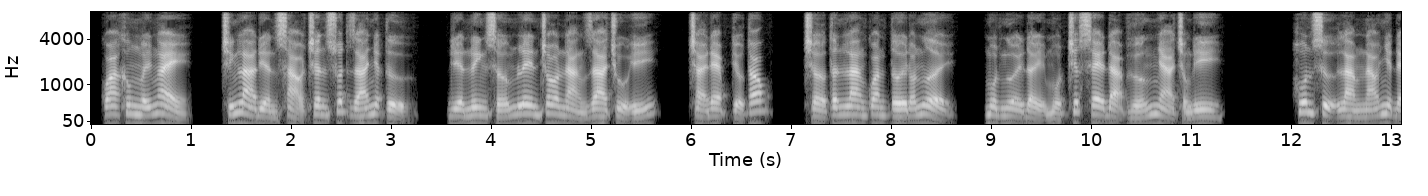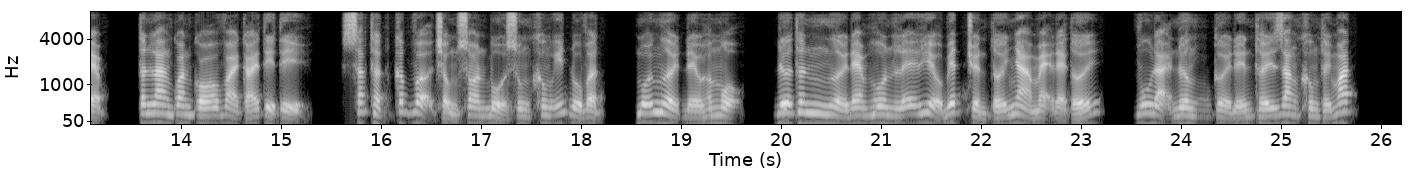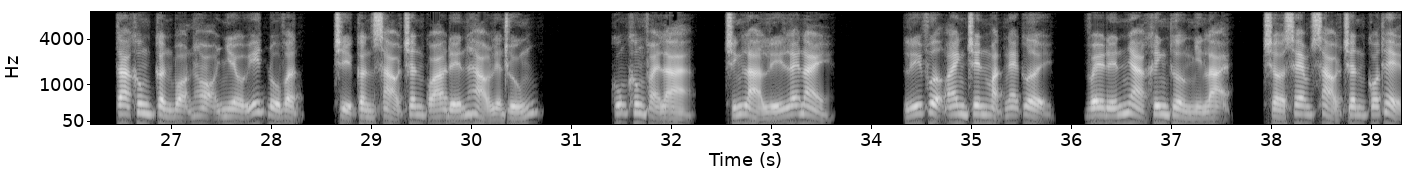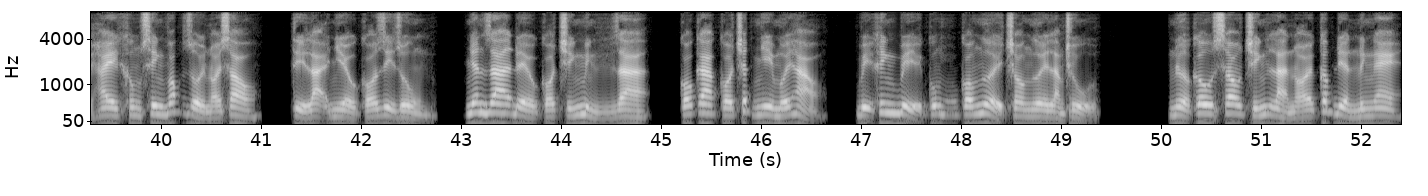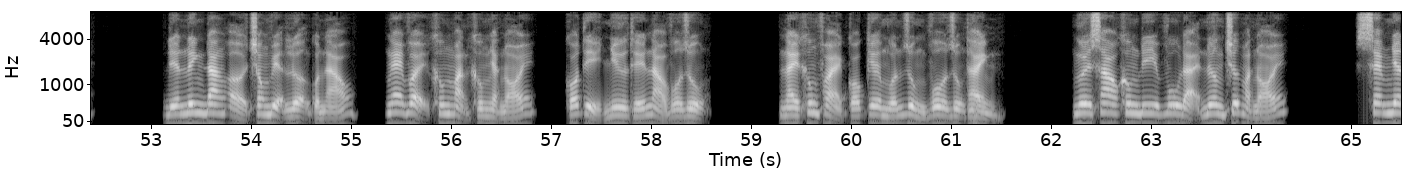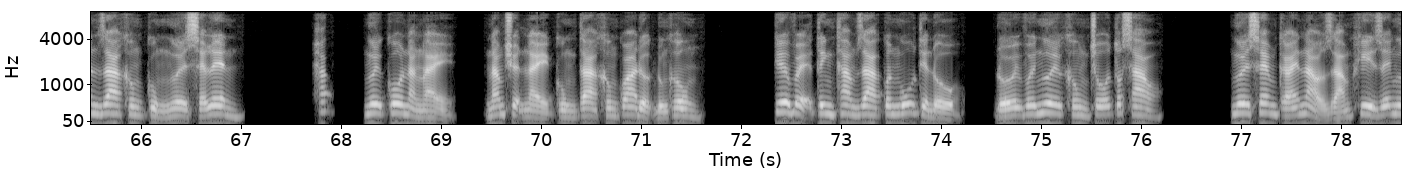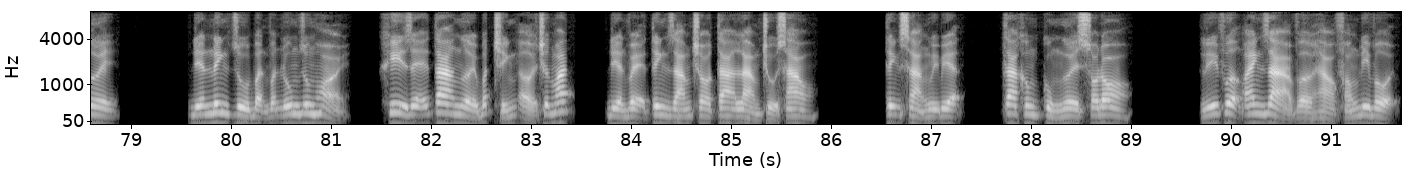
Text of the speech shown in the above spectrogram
Qua không mấy ngày, chính là Điền xảo chân xuất giá nhật tử, Điền Ninh sớm lên cho nàng ra chủ ý, trải đẹp tiểu tóc, chờ tân lang quan tới đón người, một người đẩy một chiếc xe đạp hướng nhà chồng đi. Hôn sự làm náo nhiệt đẹp, tân lang quan có vài cái tỉ tỉ, xác thật cấp vợ chồng son bổ sung không ít đồ vật, mỗi người đều hâm mộ, đưa thân người đem hôn lễ hiểu biết chuyển tới nhà mẹ đẻ tới, Vu đại nương cười đến thấy răng không thấy mắt. Ta không cần bọn họ nhiều ít đồ vật, chỉ cần xảo chân quá đến hảo liền chúng. Cũng không phải là, chính là lý lẽ này. Lý Phượng Anh trên mặt nghe cười, về đến nhà khinh thường nhìn lại, chờ xem xảo chân có thể hay không sinh vóc rồi nói sau, tỷ lại nhiều có gì dùng, nhân ra đều có chính mình ra, có ca có chất nhi mới hảo, bị khinh bỉ cũng có người cho người làm chủ. Nửa câu sau chính là nói cấp Điền Ninh nghe. Điền Ninh đang ở trong viện lượng quần áo, nghe vậy không mặn không nhạt nói, có tỷ như thế nào vô dụng. Này không phải có kia muốn dùng vô dụng thành. Ngươi sao không đi vu đại nương trước mặt nói. Xem nhân ra không cùng ngươi xé lên. Ngươi cô nàng này, năm chuyện này cùng ta không qua được đúng không? Kia vệ tinh tham gia quân ngũ tiền đồ, đối với ngươi không chỗ tốt sao? Ngươi xem cái nào dám khi dễ ngươi? Điền ninh dù bận vẫn lung dung hỏi, khi dễ ta người bất chính ở trước mắt, điền vệ tinh dám cho ta làm chủ sao? Tinh xả nguy biện, ta không cùng ngươi so đo. Lý Phượng Anh giả vờ hào phóng đi vội.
